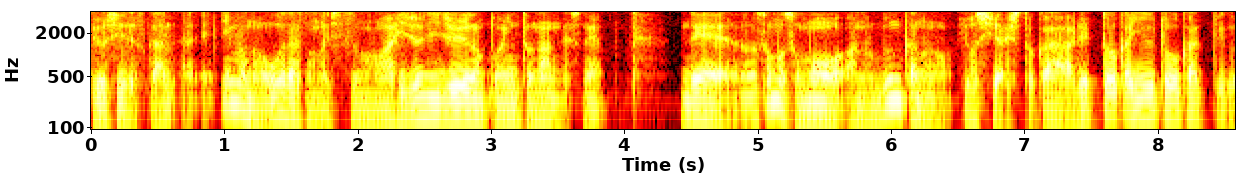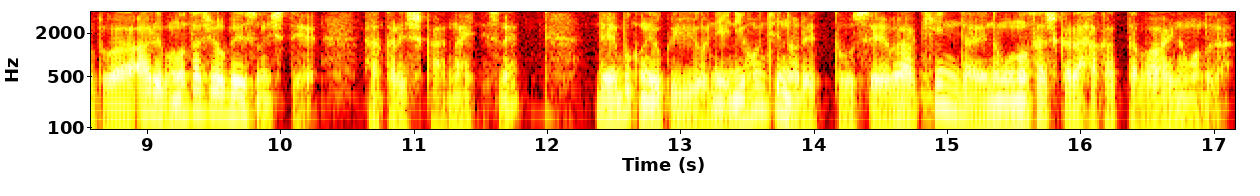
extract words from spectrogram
ろしいですか？今の小田さんの質問は非常に重要なポイントなんですね。でそもそもあの文化の良し悪しとか劣等か優等かっていうことはある物差しをベースにして測るしかないですね。で僕がよく言うように日本人の劣等性は近代の物差しから測った場合のものだ。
